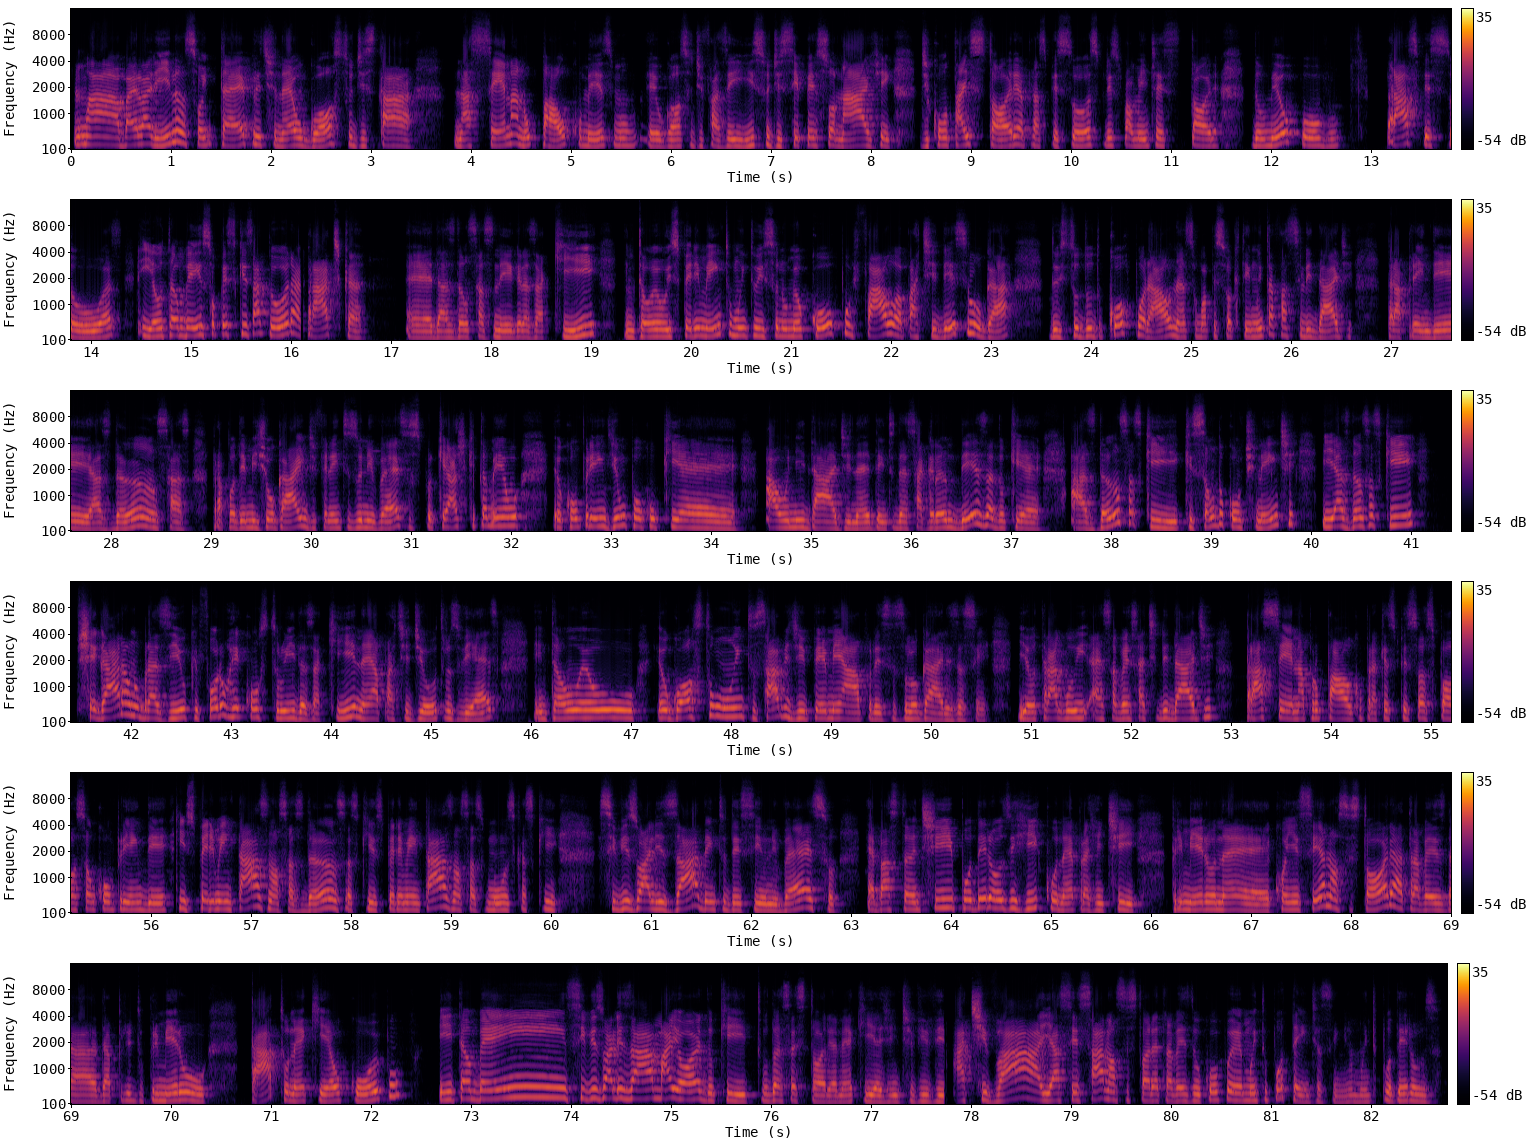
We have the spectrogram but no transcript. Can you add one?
uma bailarina, sou intérprete, né? Eu gosto de estar na cena, no palco mesmo. Eu gosto de fazer isso, de ser personagem, de contar história para as pessoas, principalmente a história do meu povo para as pessoas. E eu também sou pesquisadora prática é, das danças negras aqui, então eu experimento muito isso no meu corpo e falo a partir desse lugar do estudo do corporal, né? Sou uma pessoa que tem muita facilidade para aprender as danças, para poder me jogar em diferentes universos, porque acho que também eu, eu compreendi um pouco o que é a unidade, né? Dentro dessa grandeza do que é as danças que, que são do continente e as danças que chegaram no Brasil, que foram reconstruídas aqui, né, a partir de outros viés. Então eu eu gosto muito, sabe, de permear por esses lugares assim. E eu trago essa versatilidade para a cena, para o palco, para que as pessoas possam compreender que experimentar as nossas danças, que experimentar as nossas músicas, que se visualizar dentro desse universo é bastante poderoso e rico, né? Para a gente primeiro, né, conhecer a nossa história através da, da, do primeiro tato, né, que é o corpo, e também se visualizar maior do que toda essa história, né, que a gente vive. Ativar e acessar a nossa história através do corpo é muito potente, assim, é muito poderoso.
